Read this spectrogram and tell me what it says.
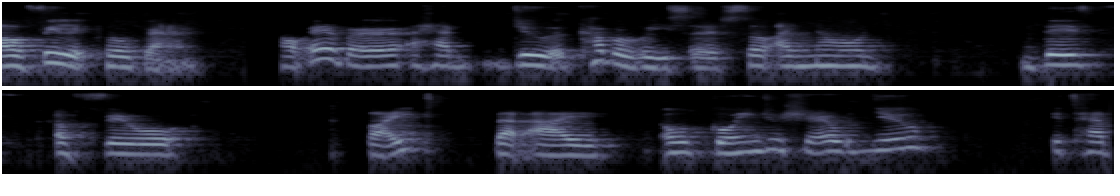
of affiliate program. However, I had to do a couple research. So I know this a few sites that I am going to share with you. It have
